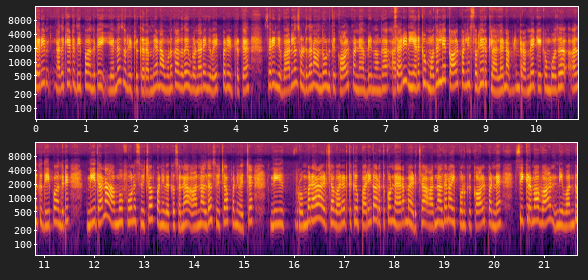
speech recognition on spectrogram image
சரி அதை கேட்டு தீபா வந்துட்டு என்ன சொல்லிட்டு இருக்க ரம்யா? நான் உனக்காக தான் இவ்வளோ நேரம் இங்கே வெயிட் பண்ணிட்டு இருக்கேன். சரி நீ வரலன்னு சொல்லிட்டு தான் நான் வந்து உனக்கு கால் பண்ணேன் அப்படின்வாங்க சரி நீ எனக்கு முதல்ல கால் பண்ணி சொல்லியிருக்கலாம்ல அப்படின்னு ரம்யா கேட்கும்போது அதுக்கு தீபா வந்துட்டு நீ தானே அம்மா ஃபோனை சுவிட்ச் ஆஃப் பண்ணி வைக்க சொன்னேன் அதனால தான் சுவிட்ச் ஆஃப் பண்ணி வச்சேன். நீ ரொம்ப நேரம் ஆயிடுச்சா? வரத்துக்கு பரிகாரத்துக்கும் நேரம் ஆயிடுச்சா? அதனால தான் நான் இப்போ உனக்கு கால் பண்ணேன். சீக்கிரமாக வா. நீ வந்து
